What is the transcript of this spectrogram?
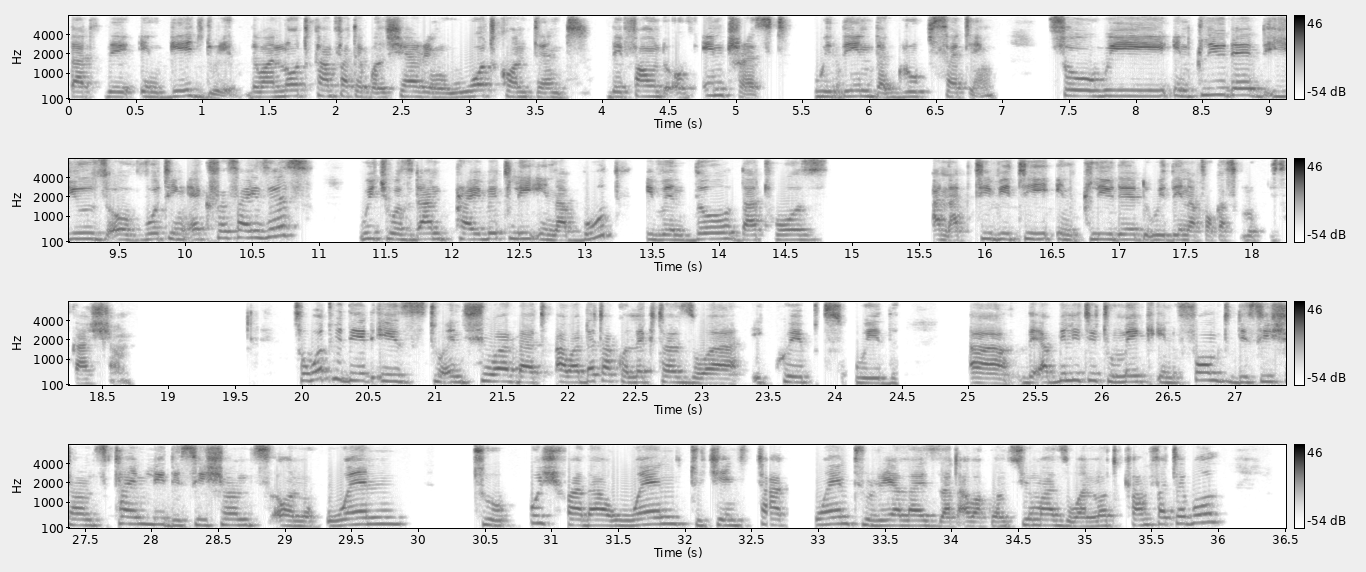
that they engaged with. They were not comfortable sharing what content they found of interest within the group setting. So we included use of voting exercises, which was done privately in a booth, even though that was an activity included within a focus group discussion. So what we did is to ensure that our data collectors were equipped with uh, the ability to make informed decisions, timely decisions on when to push further, when to change tack, when to realize that our consumers were not comfortable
